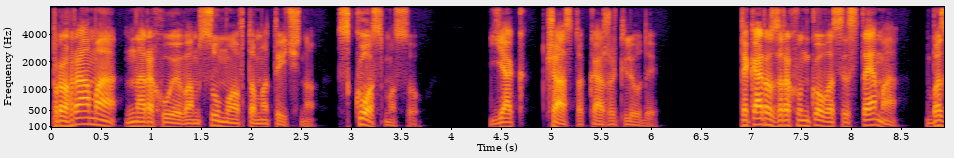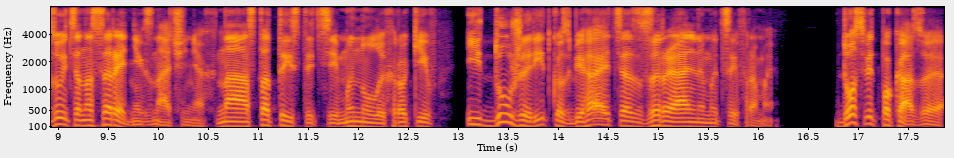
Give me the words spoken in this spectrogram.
програма нарахує вам суму автоматично з космосу, як часто кажуть люди. Така розрахункова система базується на середніх значеннях, на статистиці минулих років і дуже рідко збігається з реальними цифрами. Досвід показує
